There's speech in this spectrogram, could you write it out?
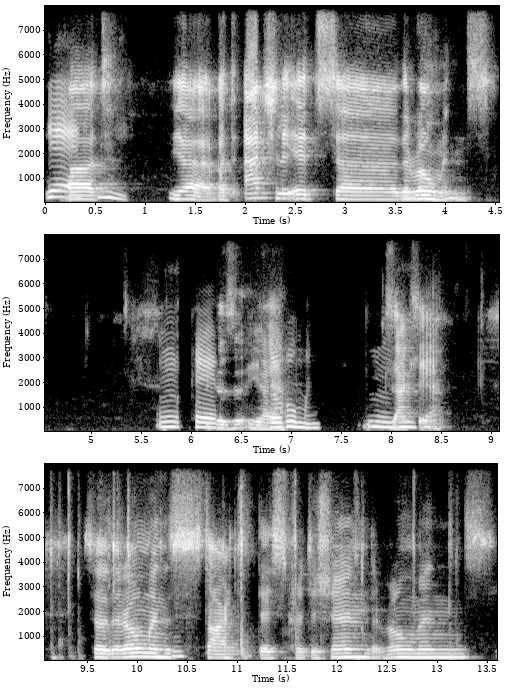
yeah. but mm, yeah, but actually it's uh, the Romans. okay. Because, uh, The yeah, Roman. Mhm. exactly. Yeah. So the Romans started this tradition. The Romans.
